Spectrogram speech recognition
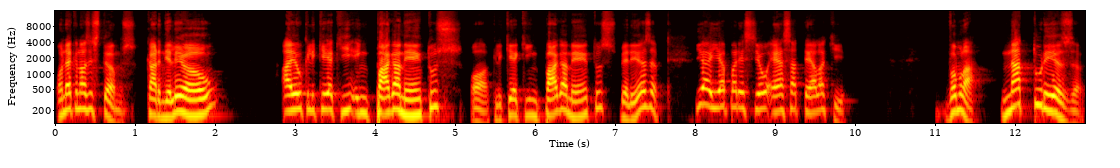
Onde é que nós estamos? Carneleão. Aí eu cliquei aqui em pagamentos, ó, cliquei aqui em pagamentos, beleza? E aí apareceu essa tela aqui. Vamos lá. Natureza,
